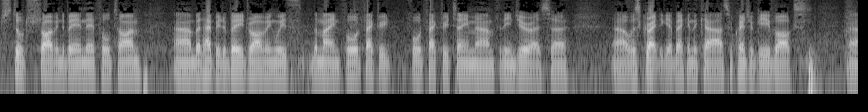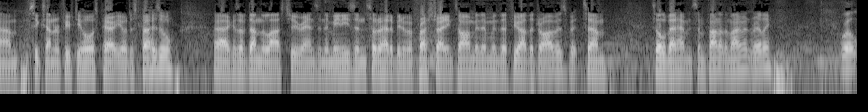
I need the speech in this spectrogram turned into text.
still striving to be in there full time, um, but happy to be driving with the main Ford factory Ford factory team um, for the Enduro. So uh, it was great to get back in the car, sequential gearbox, um, 650 horsepower at your disposal. Because I've done the last two rounds in the minis and sort of had a bit of a frustrating time with them with a few other drivers, but um, it's all about having some fun at the moment, really. Well,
